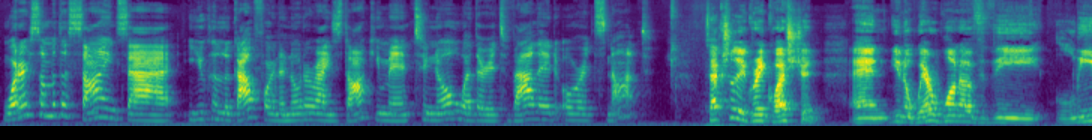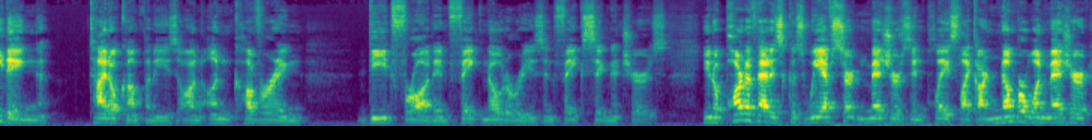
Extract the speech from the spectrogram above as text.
What are some of the signs that you can look out for in a notarized document to know whether it's valid or it's not? It's actually a great question. And, you know, we're one of the leading title companies on uncovering deed fraud and fake notaries and fake signatures. You know, part of that is because we have certain measures in place, like our number one measure,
